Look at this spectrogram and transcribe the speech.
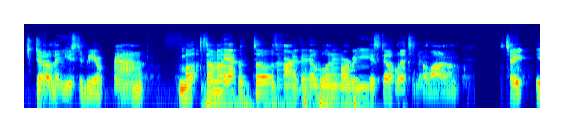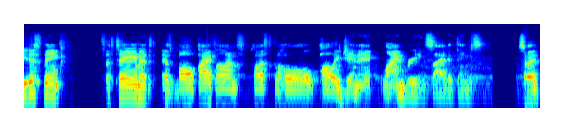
show that used to be around. Mo- Some of the episodes aren't available anymore, but you can still listen to a lot of them. So you, you just think it's the same as, as ball pythons plus the whole polygenic line breeding side of things. So it,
